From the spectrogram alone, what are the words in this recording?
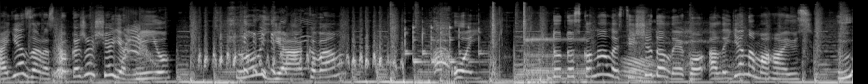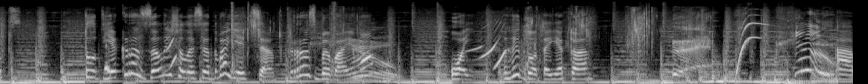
А я зараз покажу, що я вмію. Ну, як вам? Ой, до досконалості ще далеко, але я намагаюсь. Упс. Тут якраз залишилося два яйця. Розбиваємо. Ой, гидота яка. А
